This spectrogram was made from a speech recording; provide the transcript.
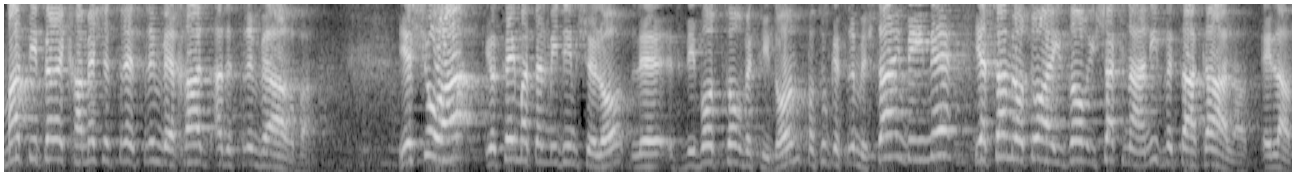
מתי פרק 15, 21 עד 24. ישוע יוצא עם התלמידים שלו לסביבות צור וצידון, פסוק 22, והנה יצא מאותו האזור אישה כנענית וצעקה עליו, אליו.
